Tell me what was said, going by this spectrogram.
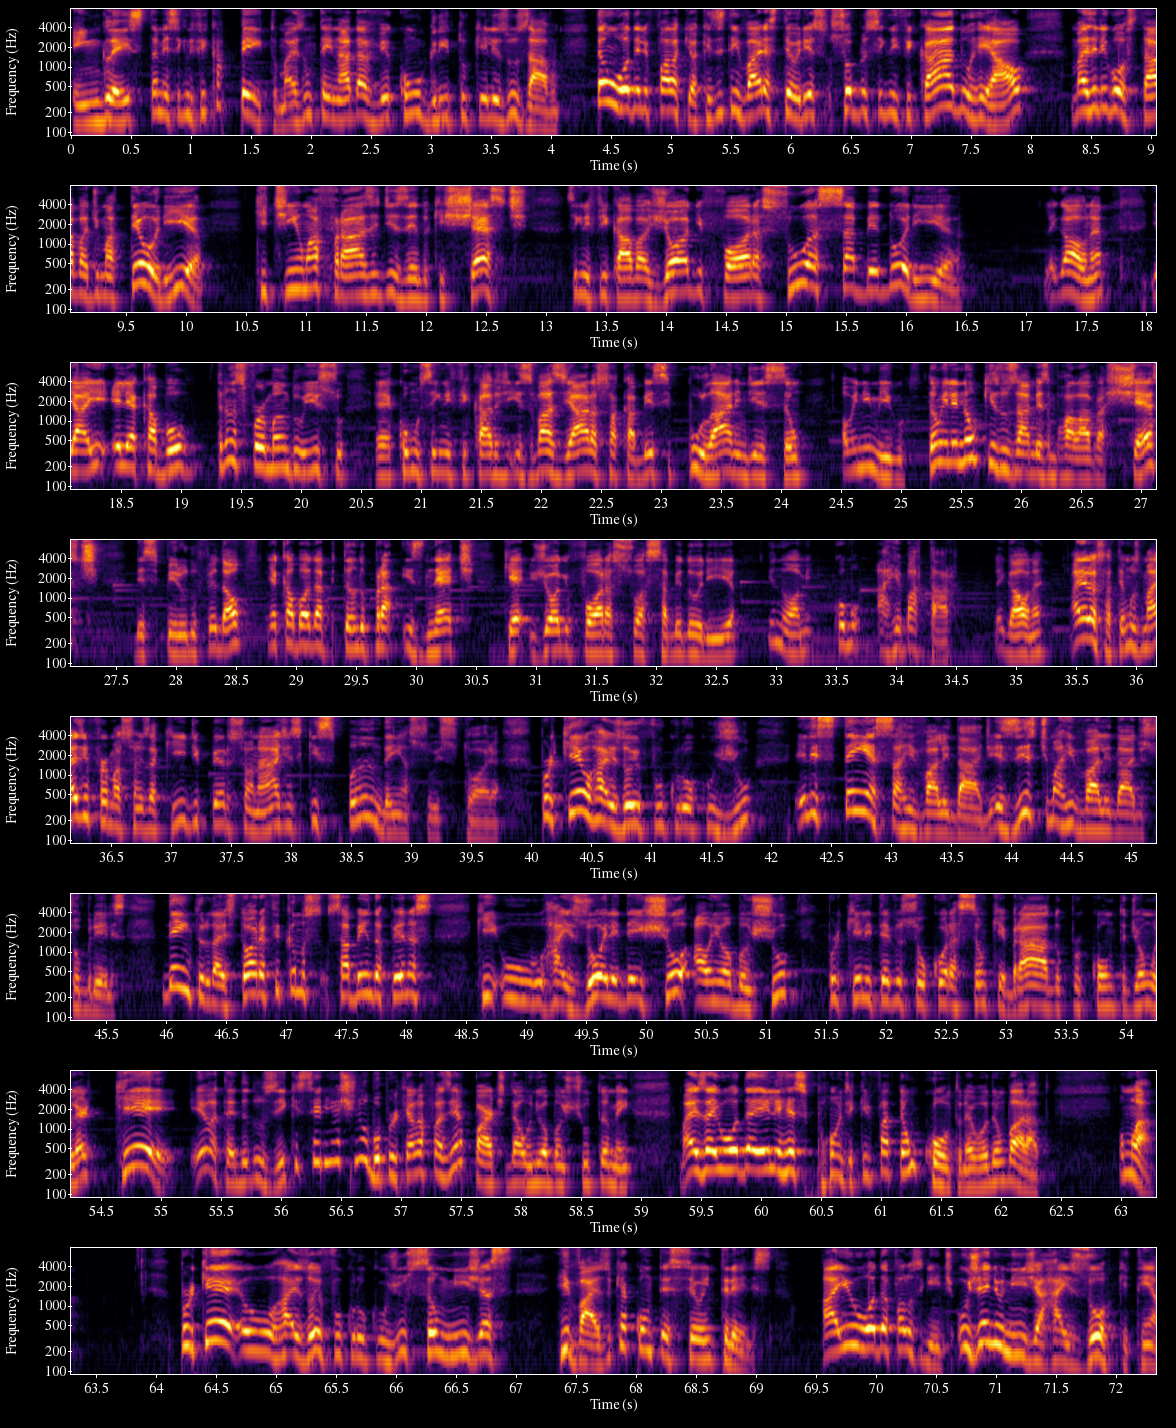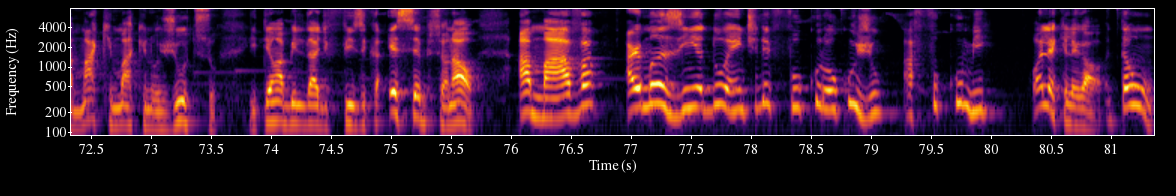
Em inglês também significa peito, mas não tem nada a ver com o grito que eles usavam. Então o Oda ele fala aqui ó, que existem várias teorias sobre o significado real, mas ele gostava de uma teoria que tinha uma frase dizendo que chest significava jogue fora sua sabedoria. Legal, né? E aí ele acabou transformando isso é, como significado de esvaziar a sua cabeça e pular em direção ao inimigo. Então ele não quis usar a mesma palavra chest desse período feudal e acabou adaptando para snatch, que é jogue fora sua sabedoria e nome como arrebatar. Legal, né? Aí olha só, temos mais informações aqui de personagens que expandem a sua história. Porque o Raizou e o Fukurokuju, eles têm essa rivalidade. Existe uma rivalidade sobre eles. Dentro da história ficamos sabendo apenas que o Raizou ele deixou a União Banshu porque ele teve o seu coração quebrado por conta de uma mulher que eu até deduzi que seria a Shinobu, porque ela fazia parte da União Banshu também. Mas aí o Oda ele responde, aqui ele faz até um conto, né? O Oda é um barato. Vamos lá. Por que o Raizou e o Fukurokuju são ninjas rivais? O que aconteceu entre eles? Aí o Oda fala o seguinte, o gênio ninja Raizou, que tem a Maki Maki no Jutsu e tem uma habilidade física excepcional, amava a irmãzinha doente de Fukurokuju, a Fukumi. Olha que legal. Então,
